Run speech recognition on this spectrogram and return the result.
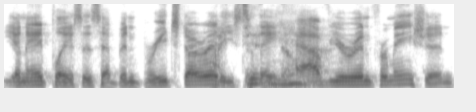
DNA places have been breached already, I so they have that. your information.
